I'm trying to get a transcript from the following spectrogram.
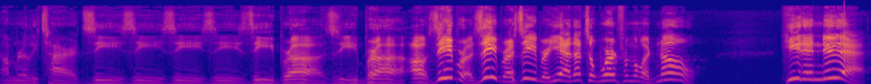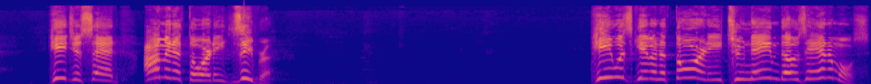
I'm really tired. Z, Z, Z, Z, zebra, zebra. Oh, zebra, zebra, zebra. Yeah, that's a word from the Lord. No, he didn't do that. He just said, I'm in authority, zebra. He was given authority to name those animals.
